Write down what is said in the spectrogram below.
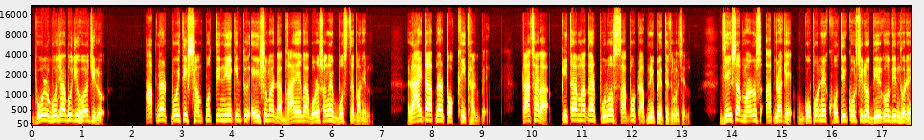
ভুল বোঝাবুঝি হয়েছিল, আপনার পৈতৃক সম্পত্তি নিয়ে কিন্তু এই সময়টা ভাই বা বোনের সঙ্গে বসতে পারেন। রায়টা আপনার পক্ষেই থাকবে। তাছাড়া পিতা মাতার পুরো সাপোর্ট আপনি পেতে চলেছেন। যেই সব মানুষ আপনাকে গোপনে ক্ষতি করছিল দীর্ঘদিন ধরে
